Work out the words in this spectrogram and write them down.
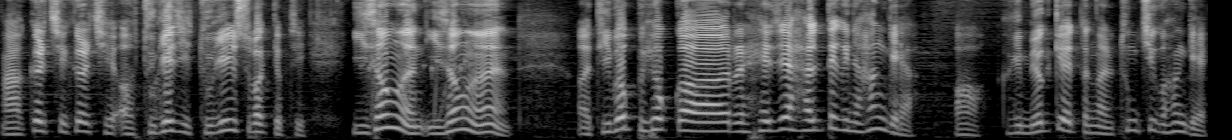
아, 그렇지, 그렇지. 어, 두 개지, 두 개일 수밖에 없지. 이성은, 이성은, 어, debuff 효과를 해제할 때 그냥 한 개야. 어, 그게 몇 개였던 간에 퉁치고 한 개.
